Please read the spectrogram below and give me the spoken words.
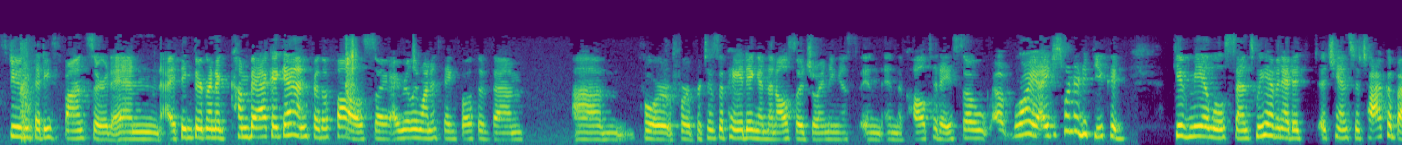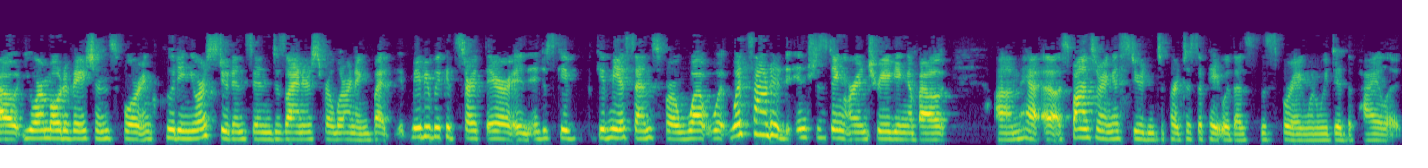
student that he sponsored, and I think they're going to come back again for the fall. So I, I really want to thank both of them um, for for participating and then also joining us in, in the call today. So, uh, Roy, I just wondered if you could give me a little sense. We haven't had a, a, chance to talk about your motivations for including your students in Designers for Learning, but maybe we could start there and, and just give give me a sense for what what, what sounded interesting or intriguing about um, ha- uh, sponsoring a student to participate with us this spring when we did the pilot.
